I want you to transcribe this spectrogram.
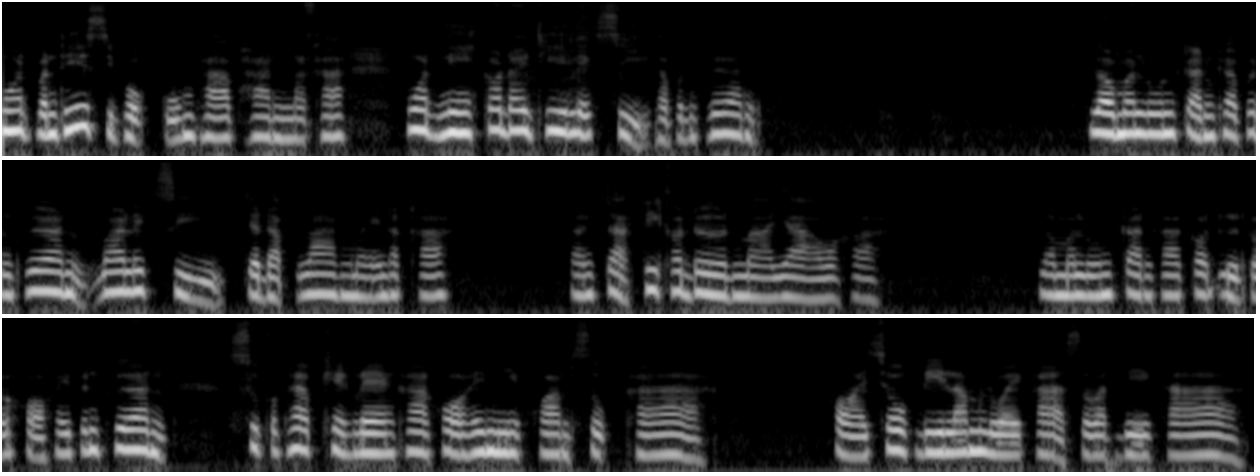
งวดวันที่ 16 กุมภาพันธ์นะคะ งวดนี้ก็ได้ที่เลขสี่ค่ะเพื่อนๆ เรามาลุ้นกันค่ะเพื่อนๆว่าเลขสี่จะดับล่างไหมนะคะ หลังจากที่เขาเดินมายาวอะค่ะ เรามาลุ้นกันค่ะก่อนอื่นก็ขอให้เพื่อนๆสุขภาพแข็งแรงค่ะ ขอให้มีความสุขค่ะ ขอให้โชคดีร่ำรวยค่ะ สวัสดีค่ะ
